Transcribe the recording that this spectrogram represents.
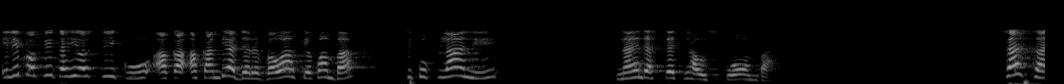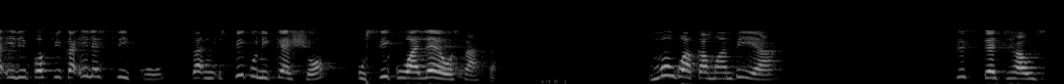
ilipofika hiyo siku akaambia dereva wake kwamba siku fulani naenda state house kuomba. Sasa ilipofika ile siku siku ni kesho usiku wa leo sasa mungu akamwambia si state house.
